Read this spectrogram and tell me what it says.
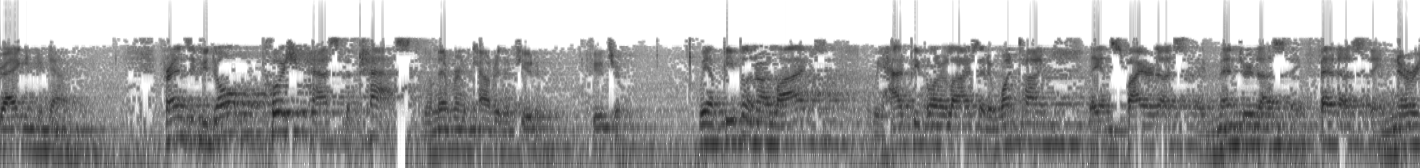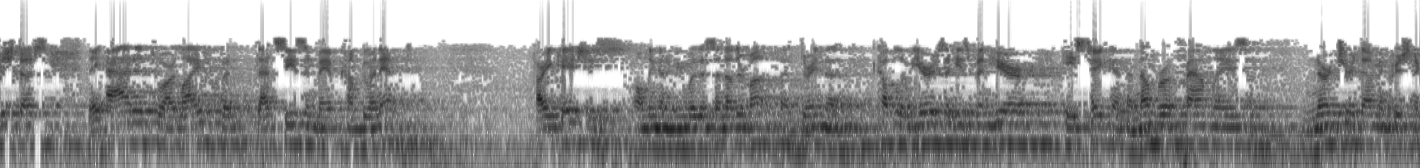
dragging you down. Friends, if you don't push past the past, you'll never encounter the future. We have people in our lives, we had people in our lives that at one time they inspired us, they mentored us, they fed us, they nourished us, they added to our life, but that season may have come to an end. Harikesh is only going to be with us another month, and during the couple of years that he's been here, he's taken a number of families and nurtured them in Krishna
